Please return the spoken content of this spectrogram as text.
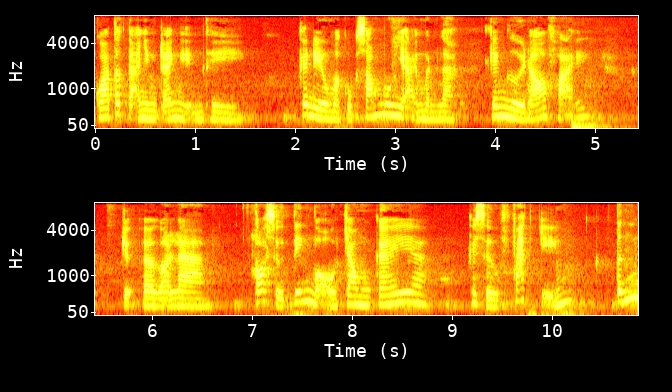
qua tất cả những trải nghiệm thì cái điều mà cuộc sống muốn dạy mình là cái người đó phải uh, gọi là có sự tiến bộ trong cái cái sự phát triển tính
